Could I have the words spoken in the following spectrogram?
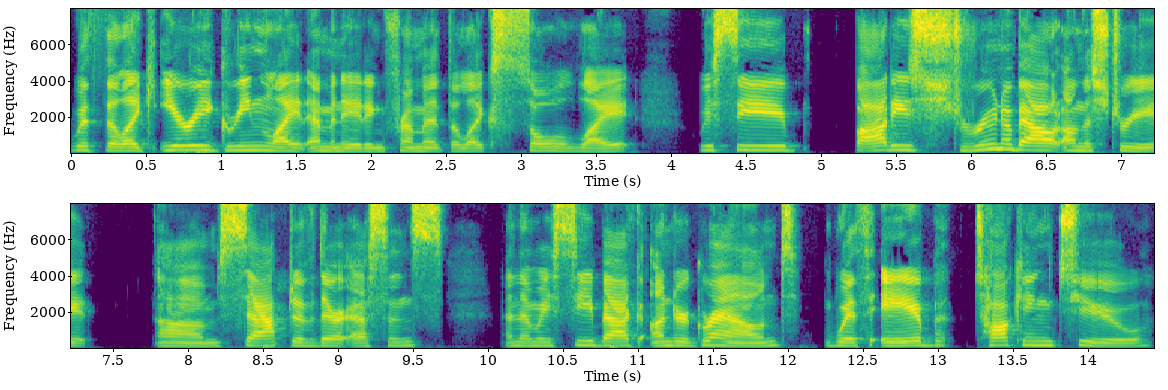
with the like eerie green light emanating from it, the like soul light. We see bodies strewn about on the street, um, sapped of their essence, and then we see back underground with Abe talking to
